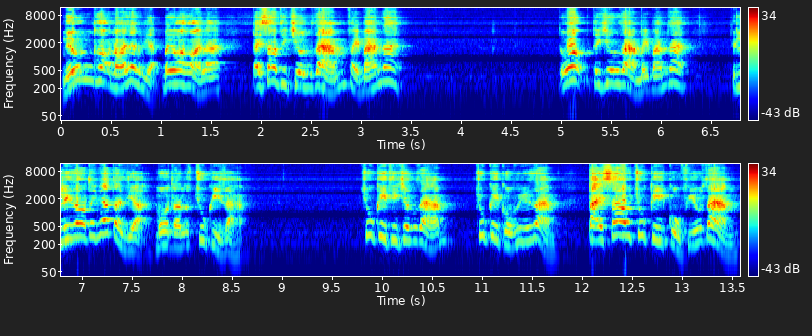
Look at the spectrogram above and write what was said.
Nếu họ nói rằng gì ạ, bây giờ hỏi là tại sao thị trường giảm phải bán ra? Đúng không? Thị trường giảm mới bán ra. Thì lý do thứ nhất là gì ạ? Một là nó chu kỳ giảm. Chu kỳ thị trường giảm, chu kỳ cổ phiếu giảm. Tại sao chu kỳ cổ phiếu giảm?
